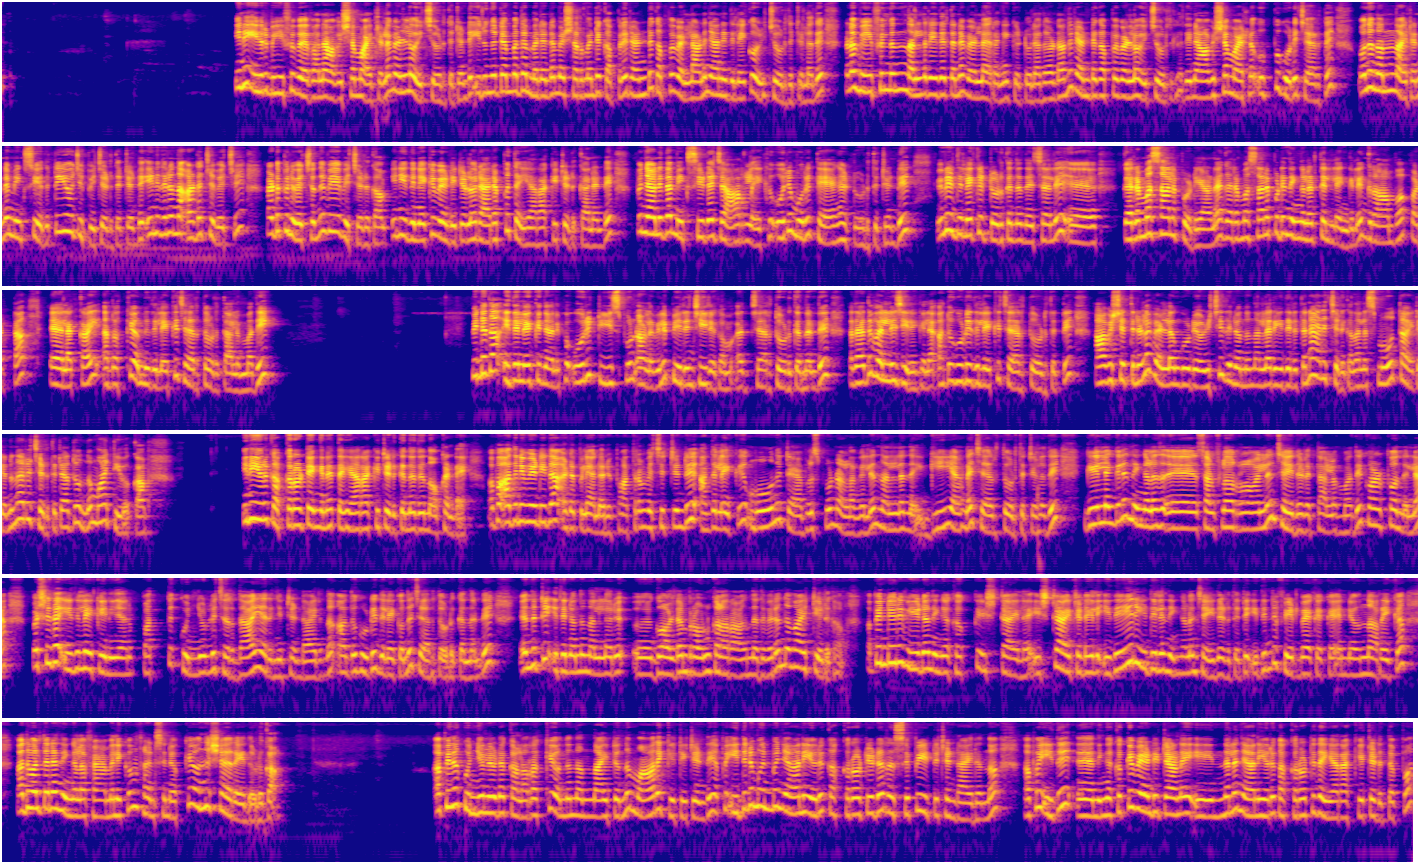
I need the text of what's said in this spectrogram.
ഇനി ഈ ഒരു ബീഫ് വേവാൻ ആവശ്യമായിട്ടുള്ള വെള്ളം ഒഴിച്ചു കൊടുത്തിട്ടുണ്ട്. ഇരുന്നൂറ്റമ്പത് എം എല്ലിന്റെ മെഷർമെന്റ് കപ്പിൽ രണ്ട് കപ്പ് വെള്ളമാണ് ഞാൻ ഇതിലേക്ക് ഒഴിച്ചു കൊടുത്തിട്ടുള്ളത്. കാരണം ബീഫിൽ നിന്ന് നല്ല രീതിയിൽ തന്നെ വെള്ളം ഇറങ്ങി കിട്ടില്ല അതുകൊണ്ടാണ് രണ്ട് കപ്പ് വെള്ളം ഒഴിച്ചു കൊടുത്തിട്ടുള്ളത്. ഇതിന് ആവശ്യമായിട്ടുള്ള ഉപ്പ് കൂടി ചേർത്ത് ഒന്ന് നന്നായിട്ട് തന്നെ മിക്സ് ചെയ്തിട്ട് യോജിപ്പിച്ചെടുത്തിട്ടുണ്ട്. ഇനി ഇതിനൊന്ന് അടച്ച് വെച്ച് അടുപ്പിൽ വെച്ചൊന്ന് വേവിച്ചെടുക്കാം. ഇനി ഇതിനേക്ക് വേണ്ടിയിട്ടുള്ള ഒരു അരപ്പ് തയ്യാറാക്കിയിട്ട് എടുക്കാനുണ്ട്. അപ്പോൾ ഞാനിത് മിക്സിയുടെ ജാറിലേക്ക് ഒരു മുറി തേങ്ങ ഇട്ട് കൊടുത്തിട്ടുണ്ട്. ഇനി ഇതിലേക്ക് ഇട്ട് കൊടുക്കുന്നതെന്ന് വെച്ചാൽ ഗരം മസാലപ്പൊടിയാണ് ഗരം മസാലപ്പൊടി നിങ്ങളടുത്തില്ലെങ്കിൽ ഗ്രാമ്പ് പട്ട ഏലക്കായ് അതൊക്കെ ഒന്ന് ഇതിലേക്ക് ചേർത്ത് കൊടുത്താലും മതി. പിന്നെ ഇതാ ഇതിലേക്ക് ഞാനിപ്പോൾ ഒരു ടീസ്പൂൺ അളവിൽ പെരുംജീരകം ചേർത്ത് കൊടുക്കുന്നുണ്ട്. അതായത് വലിയ ജീരകല അതുകൂടി ഇതിലേക്ക് ചേർത്ത് കൊടുത്തിട്ട് ആവശ്യത്തിനുള്ള വെള്ളം കൂടി ഒഴിച്ച് ഇതിനൊന്ന് നല്ല രീതിയിൽ തന്നെ അരച്ചെടുക്കാം. നല്ല സ്മൂത്ത് ആയിട്ട് തന്നെ അരച്ചെടുത്തിട്ട് അതൊന്ന് മാറ്റി വെക്കാം. ഇനി ഈ ഒരു കക്കറോട്ട് എങ്ങനെ തയ്യാറാക്കിയിട്ട് എടുക്കുന്നത് നോക്കണ്ടേ. അപ്പോൾ അതിന് വേണ്ടി ഇതാ അടുപ്പിൽ ഞാനൊരു പാത്രം വെച്ചിട്ടുണ്ട്. അതിലേക്ക് മൂന്ന് ടേബിൾ സ്പൂൺ അളവിൽ നല്ല നെയ്യാണ് ചേർത്ത് കൊടുത്തിട്ടുള്ളത്. ഗീ ഇല്ലെങ്കിൽ നിങ്ങൾ സൺഫ്ലവർ ഓയിലും ചെയ്തെടുത്താലും മതി കുഴപ്പമൊന്നുമില്ല. പക്ഷേ ഇത് ഇതിലേക്ക് ഇനി ഞാൻ പത്ത് കുഞ്ഞുള്ളി ചെറുതായി അരിഞ്ഞിട്ടുണ്ടായിരുന്നു. അതുകൂടി ഇതിലേക്കൊന്ന് ചേർത്ത് കൊടുക്കുന്നുണ്ട്. എന്നിട്ട് ഇതിനൊന്ന് നല്ലൊരു ഗോൾഡൻ ബ്രൗൺ കളർ ആകുന്നത് വരെ ഒന്ന് വഴറ്റിയെടുക്കാം. അപ്പോൾ എന്റെ ഒരു വീഡിയോ നിങ്ങൾക്കൊക്കെ ഇഷ്ടമായില്ല? ഇഷ്ടമായിട്ടുണ്ടെങ്കിൽ ഇതേ രീതിയിൽ നിങ്ങളും ചെയ്ത് ചെയ്തെടുത്തിട്ട് ഇതിന്റെ ഫീഡ്ബാക്കൊക്കെ എന്നെ ഒന്ന് അറിയിക്കുക. അതുപോലെ തന്നെ നിങ്ങളെ ഫാമിലിക്കും ഫ്രണ്ട്സിനൊക്കെ ഒന്ന് ഷെയർ ചെയ്ത് കൊടുക്കുക. അപ്പോൾ ഇത് കുഞ്ഞുള്ളിയുടെ കളറൊക്കെ ഒന്ന് നന്നായിട്ടൊന്ന് മാറി കിട്ടിയിട്ടുണ്ട്. അപ്പോൾ ഇതിനു മുൻപ് ഞാൻ ഈ ഒരു കക്കറോട്ടിയുടെ റെസിപ്പി ഇട്ടിട്ടുണ്ടായിരുന്നു. അപ്പോൾ ഇത് നിങ്ങൾക്കൊക്കെ വേണ്ടിയിട്ടാണ് ഇന്നലെ ഞാൻ ഈ ഒരു കക്കറോട്ടി തയ്യാറാക്കിയിട്ട് എടുത്തപ്പോൾ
